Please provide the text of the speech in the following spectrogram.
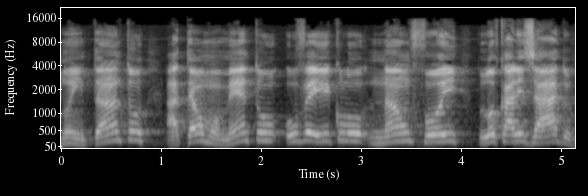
No entanto, até o momento, o veículo não foi localizado.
